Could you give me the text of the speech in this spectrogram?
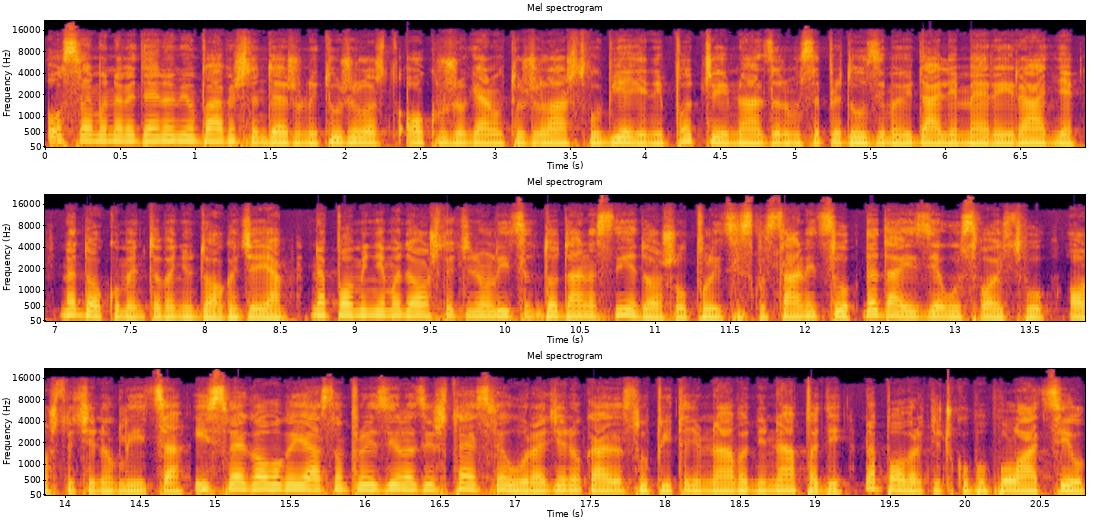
O svemu navedenom je obavešten dežurni tužilaštvo okružnog javnog tužilaštva u Bijeljini pod čijim nadzorom se preduzimaju dalje mere i radnje na dokumentovanju događaja. Napominjemo da oštećeno lice do danas nije došlo u policijsku stanicu da da izjavu u svojstvu oštećenog lica. Iz svega ovoga jasno proizilazi šta je sve urađeno kada su u pitanju navodni napadi na povratničku populaciju,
